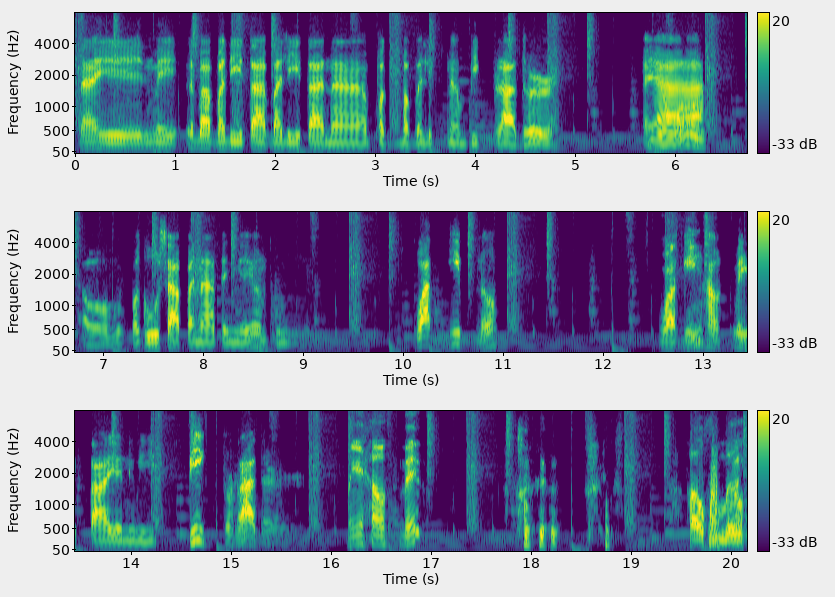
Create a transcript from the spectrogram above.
dahil may nababalita, balita na pagbabalik ng Big Brother. Kaya, oh, pag-uusapan natin ngayon kung what if, no? What Maging housemate tayo ni Big Brother. May housemate? Milk.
